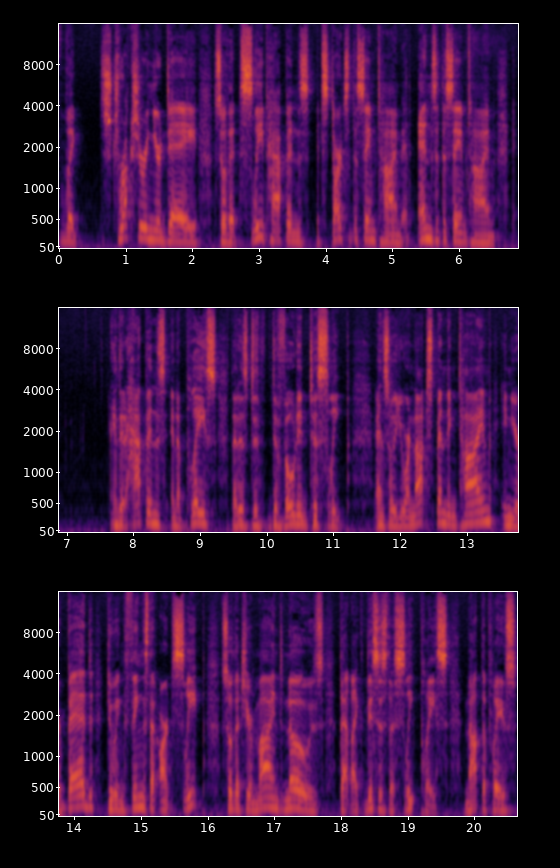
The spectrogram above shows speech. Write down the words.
like structuring your day so that sleep happens. It starts at the same time. It ends at the same time. And it happens in a place that is de- devoted to sleep. And so you are not spending time in your bed doing things that aren't sleep, so that your mind knows that, like, this is the sleep place, not the place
